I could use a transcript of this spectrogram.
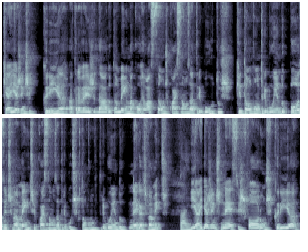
Que aí a gente cria, através de dado, também uma correlação de quais são os atributos que estão contribuindo positivamente e quais são os atributos que estão contribuindo negativamente. Tá, e aí a gente, nesses fóruns, cria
